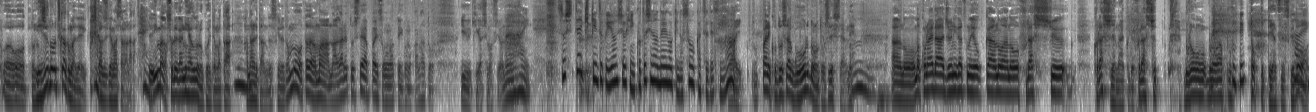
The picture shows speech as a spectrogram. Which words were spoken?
おおっと20ドル近くまで近づいてましたから、はい。で今がそれが200ドルを超えてまた離れたんですけれども、ただまあ流れとしてはやっぱりそうなっていくのかなという気がしますよね。はい。そして、貴金属4商品、今年の値動きの総括ですが、はい。やっぱり今年はゴールドの年でしたよね。あの、まあ、この間12月の4日のあの、 flash、crash じゃなくて、 flash、blow、blow up top ってやつですけど、はい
